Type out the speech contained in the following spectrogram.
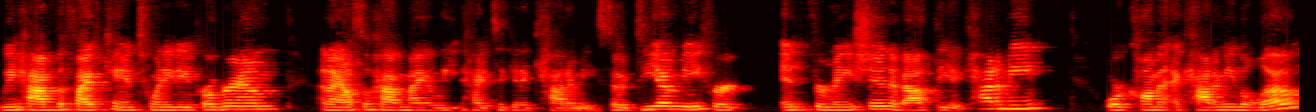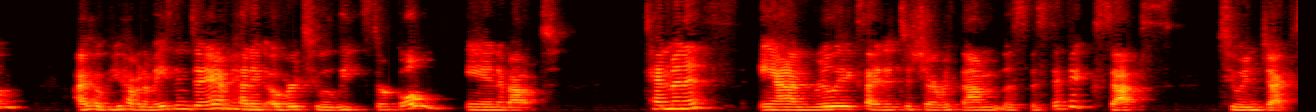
We have the 5K and 20 day program, and I also have my Elite High Ticket Academy. So, DM me for information about the Academy or comment Academy below. I hope you have an amazing day. I'm heading over to Elite Circle in about 10 minutes and really excited to share with them the specific steps to inject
